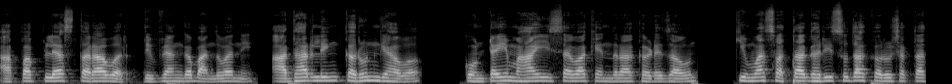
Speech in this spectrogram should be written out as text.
आपापल्या स्तरावर दिव्यांग बांधवांनी आधार लिंक करून घ्यावं. कोणत्याही महाई सेवा केंद्राकडे जाऊन किंवा स्वतः घरी सुद्धा करू शकतात.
